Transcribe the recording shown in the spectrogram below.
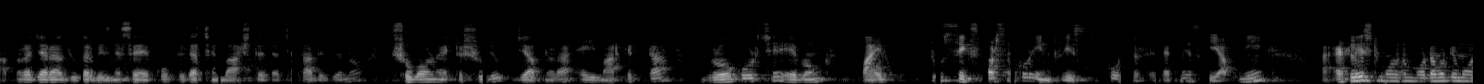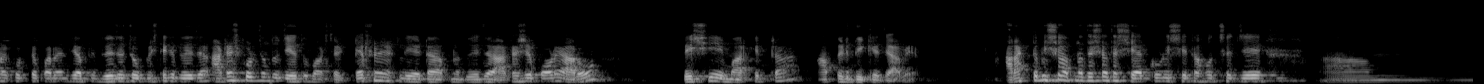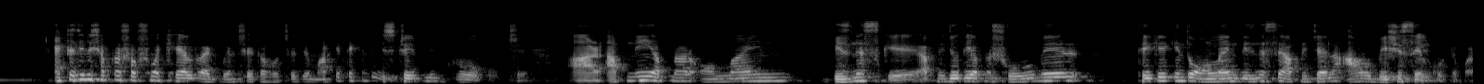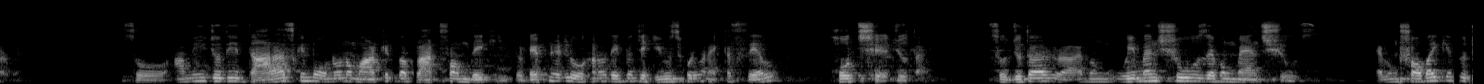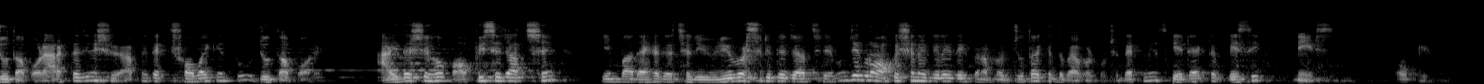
আপনারা যারা জুতার বিজনেসে করতে যাচ্ছেন বা আসতে যাচ্ছেন তাদের জন্য সুবর্ণ একটা সুযোগ যে আপনারা এই মার্কেটটা গ্রো করছে এবং ফাইভ টু সিক্স পার্সেন্ট করে ইনক্রিজ করতেছে কি? আপনি অ্যাটলিস্ট মোটামুটি মনে করতে পারেন যে আপনি দুই থেকে দুই পর্যন্ত যেহেতু বাড়ছে ডেফিনেটলি এটা আপনার দুই হাজার পরে আরও বেশি এই মার্কেটটা আপের দিকে যাবে। আর একটা বিষয় আপনাদের সাথে শেয়ার করি, সেটা হচ্ছে যে একটা জিনিস আপনারা সবসময় খেয়াল রাখবেন, সেটা হচ্ছে যে মার্কেটটা কিন্তু স্ট্রেটলি গ্রো করছে। আর আপনি আপনার অনলাইন বিজনেসকে আপনি যদি আপনার শোরুমের থেকে কিন্তু অনলাইন বিজনেসে আপনি চাইলে আরও বেশি সেল করতে পারবেন। সো আমি যদি দারাজ কিংবা অন্য অন্য মার্কেট বা প্ল্যাটফর্ম দেখি, তো ডেফিনেটলি ওখানেও দেখবেন যে হিউজ পরিমাণ একটা সেল হচ্ছে জুতার সো জুতার এবং উইমেন শুজ এবং ম্যান শুজ এবং সবাই কিন্তু জুতা পরে। আরেকটা জিনিস, আপনি দেখ, সবাই কিন্তু জুতা পরে। আইদার সে হোক অফিসে যাচ্ছে কিংবা দেখা যাচ্ছে যে ইউনিভার্সিটিতে যাচ্ছে এবং যে কোনো অকেশনে গেলেই দেখবেন আপনার জুতা কিন্তু ব্যবহার করছে। দ্যাট মিনস কি এটা একটা বেসিক নিডস ওকে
